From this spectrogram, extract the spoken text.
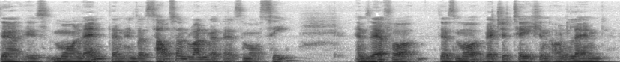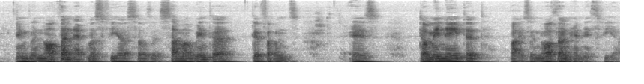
there is more land than in the southern one where there's more sea and therefore there's more vegetation on land in the northern atmosphere so the summer-winter difference is dominated by the northern hemisphere.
